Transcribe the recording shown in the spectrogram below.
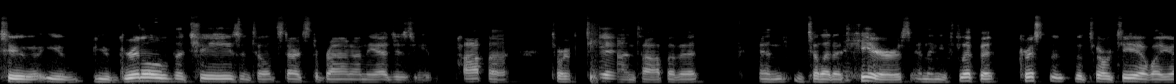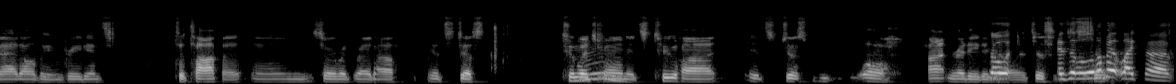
to you you griddle the cheese until it starts to brown on the edges. You pop a tortilla on top of it, and until it adheres, and then you flip it, crisp the, tortilla while you add all the ingredients to top it and serve it right off. It's just too much Mm. fun. It's too hot. It's just oh hot and ready to So go. It just Is it a little so- bit like the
